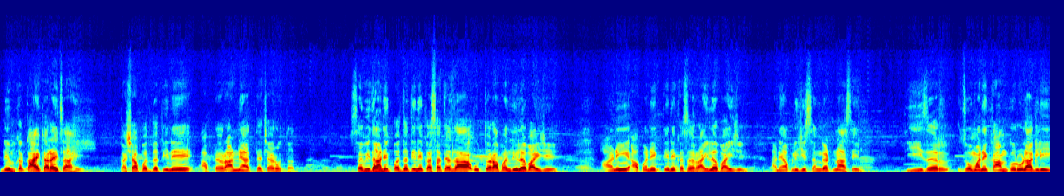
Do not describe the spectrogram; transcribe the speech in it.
नेमकं काय करायचं आहे? कशा पद्धतीने आपल्यावर अन्याय अत्याचार होतात? संविधानिक पद्धतीने कसा त्याचा उत्तर आपण दिलं पाहिजे? आणि आपण एकतेने कसं राहिलं पाहिजे? आणि आपली जी संघटना असेल ती जर जोमाने काम करू लागली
